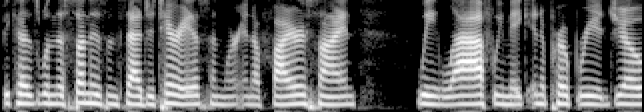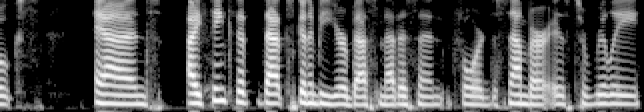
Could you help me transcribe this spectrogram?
Because when the sun is in Sagittarius and we're in a fire sign, we laugh, we make inappropriate jokes. And I think that that's going to be your best medicine for December is to really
